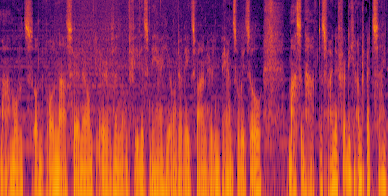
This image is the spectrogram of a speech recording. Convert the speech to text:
Mammuts und Wollnashörner und Löwen und vieles mehr hier unterwegs waren, Höhlenbären sowieso massenhaft. Es war eine völlig andere Zeit.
